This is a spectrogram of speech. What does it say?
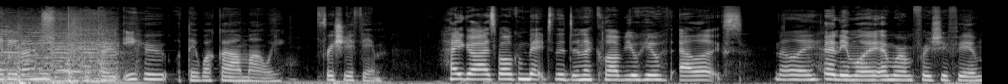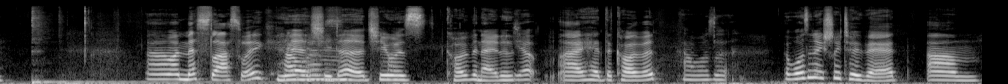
Irirangi o te tau ihu o te waka a Maui. Fresh FM. Hey guys, welcome back to the dinner club. You're here with Alex. Millie and Emily, and we're on Fresh FM. Um, I missed last week. How yeah, was- she did. She was COVIDated. Yep, I had the COVID. How was it? It wasn't actually too bad. Um,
